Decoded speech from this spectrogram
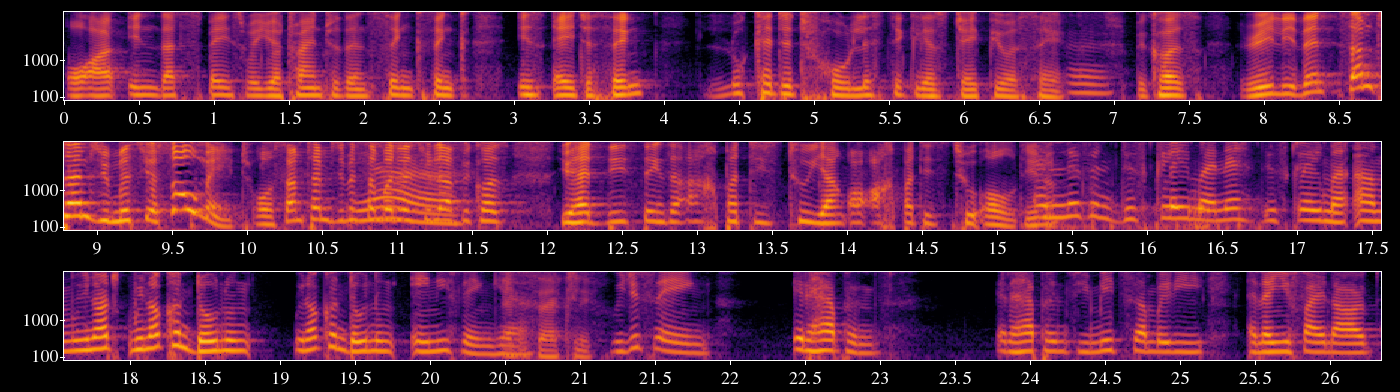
or are in that space where you're trying to then think, think, is age a thing? Look at it holistically, as JP was saying, Mm. because really, then sometimes you miss your soulmate, or sometimes you miss somebody that you Yeah. love because you had these things. that, Ah, but he's too young, or ah, but he's too old. You And know, listen, disclaimer, ne? disclaimer. Um, we're not we're not condoning we're not condoning anything here. exactly. We're just saying it happens. It happens. You meet somebody and then you find out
